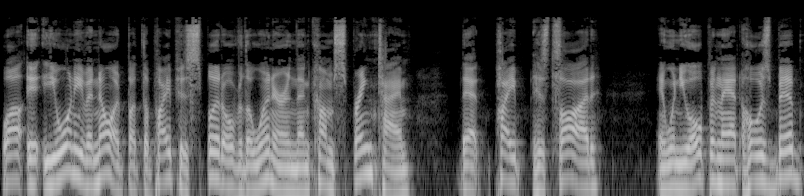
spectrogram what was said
Well, it, you won't even know it, but the pipe has split over the winter, and then come springtime, that pipe has thawed, and when you open that hose bib,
